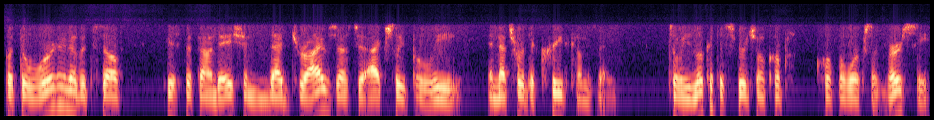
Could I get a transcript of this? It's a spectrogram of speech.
but the Word in of itself is the foundation that drives us to actually believe, and that's where the creed comes in. So when you look at the spiritual corporal works of mercy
